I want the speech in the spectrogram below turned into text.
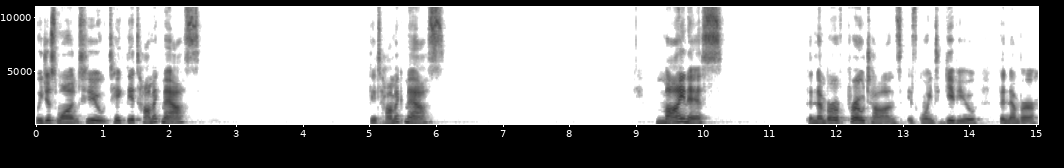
we just want to take the atomic mass, the atomic mass minus the number of protons is going to give you the number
